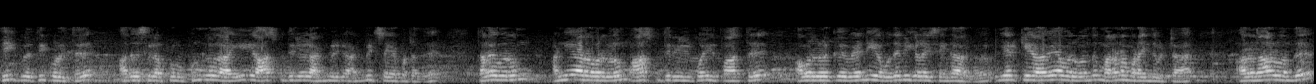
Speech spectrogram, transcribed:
தீ தீ தீக்குளித்து அது சில பு- புண்களாகி ஆஸ்பத்திரியில் அட்மிட் அட்மிட் செய்யப்பட்டது. தலைவரும் அந்நியார் அவர்களும் ஆஸ்பத்திரியில் போய் பார்த்து அவர்களுக்கு வேண்டிய உதவிகளை செய்தார்கள். இயற்கையாகவே அவர் வந்து மரணம் அடைந்து விட்டார். அதனால் வந்து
